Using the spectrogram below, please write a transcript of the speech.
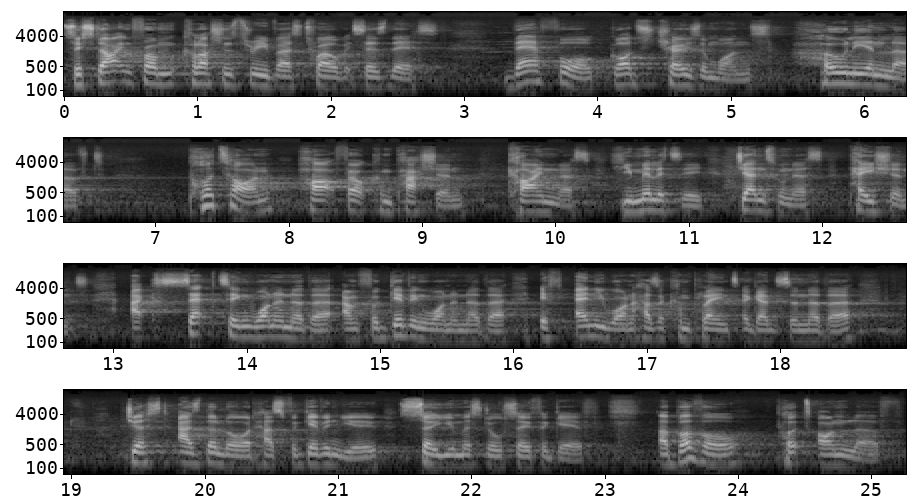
So, starting from Colossians 3, verse 12, it says this Therefore, God's chosen ones, holy and loved, put on heartfelt compassion kindness, humility, gentleness, patience, accepting one another and forgiving one another if anyone has a complaint against another. Just as the Lord has forgiven you, so you must also forgive. Above all, put on love,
